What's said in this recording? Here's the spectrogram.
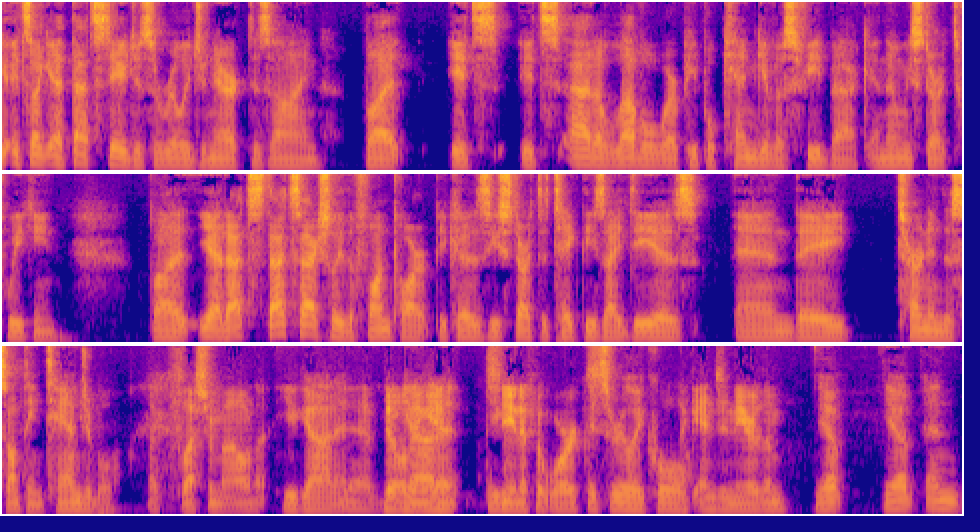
it's like at that stage, it's a really generic design, but it's, it's at a level where people can give us feedback and then we start tweaking. But yeah, that's, that's actually the fun part because you start to take these ideas and they turn into something tangible like flesh them out. You got it. Yeah, building it, it. seeing if it works. It's really cool. Like engineer them. Yep, yep. And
